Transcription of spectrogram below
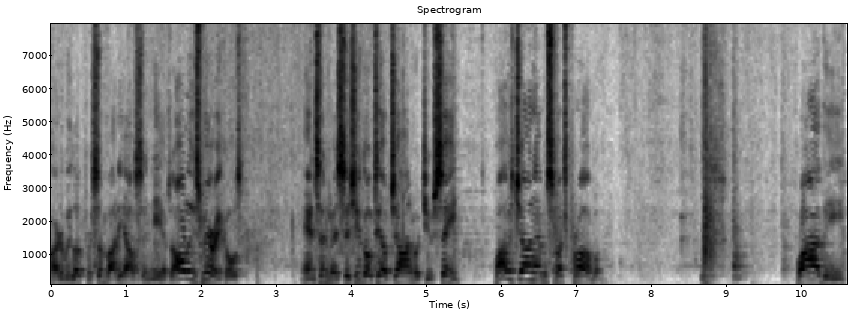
Or do we look for somebody else? And he has all these miracles. And he says, You go tell John what you've seen. Why was John having so much problem? Why the,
